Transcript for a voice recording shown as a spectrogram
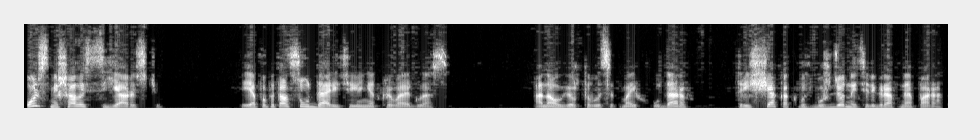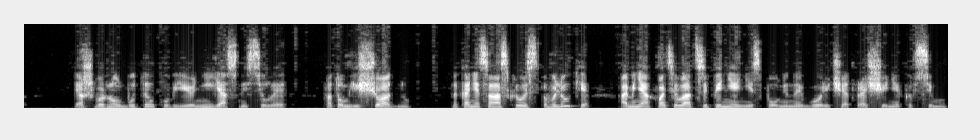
Оль смешалась с яростью, я попытался ударить ее, не открывая глаз. Она увертывалась от моих ударов, треща, как возбужденный телеграфный аппарат. Я швырнул бутылку в ее неясный силуэт, потом еще одну. Наконец она скрылась в люке, а меня охватило оцепенение, исполненное горечи и отвращения ко всему.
